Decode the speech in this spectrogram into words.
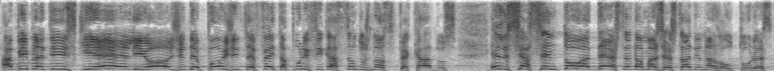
A Bíblia diz que Ele, hoje, depois de ter feito a purificação dos nossos pecados, Ele se assentou à destra da majestade nas alturas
